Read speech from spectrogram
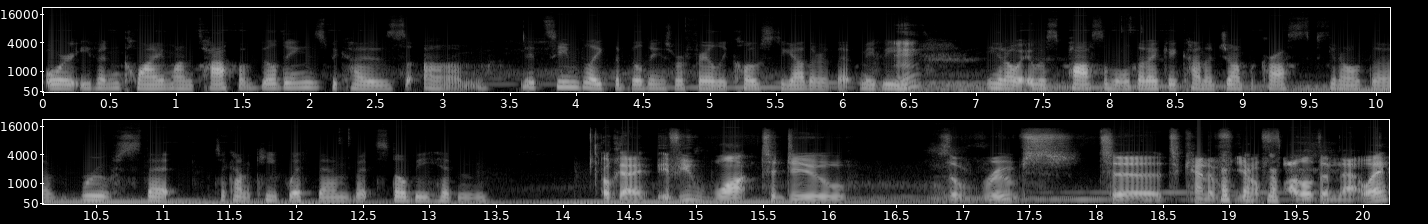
or even climb on top of buildings because um, it seemed like the buildings were fairly close together. That maybe, Mhm. you know, it was possible that I could kind of jump across, you know, the roofs that to kind of keep with them, but still be hidden. Okay, if you want to do the roofs to to kind of you know follow them that way,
